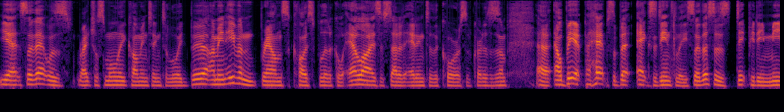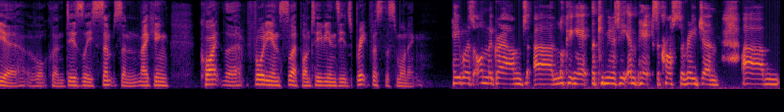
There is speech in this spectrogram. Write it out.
Yeah, so that was Rachel Smalley commenting to Lloyd Burr. I mean, even Brown's close political allies have started adding to the chorus of criticism, uh, albeit perhaps a bit accidentally. So this is Deputy Mayor of Auckland, Desley Simpson, making quite the Freudian slip on TVNZ's breakfast this morning. He was on the ground uh, looking at the community impacts across the region. Um,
